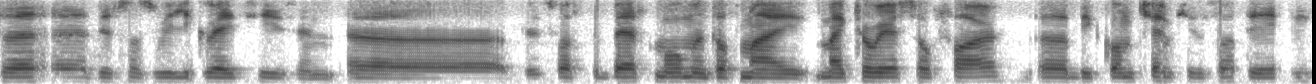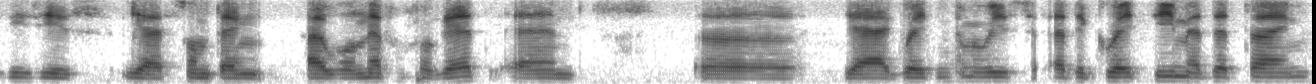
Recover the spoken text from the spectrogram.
uh, this was really great season. Uh, this was the best moment of my, my career so far. Uh, become champions of the Eredivisie is yeah something I will never forget. And uh, yeah, great memories at a great team at that time.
